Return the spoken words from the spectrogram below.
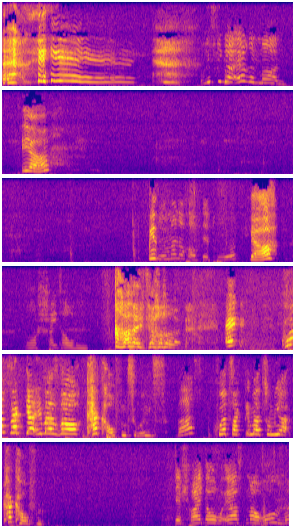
Richtiger Ehrenmann. ja. Bist du immer noch auf der Tour? Ja. Oh, Scheißhaufen. Alter. Ey, Kurt sagt ja immer so Kackhaufen zu uns. Was? Kurt sagt immer zu mir Kackhaufen. Der schreit auch erstmal rum, ne?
